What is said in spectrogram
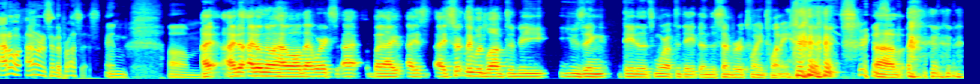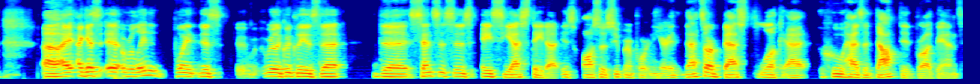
i don't i don't understand the process. And um i i, I don't know how all that works I, but I, I i certainly would love to be using data that's more up to date than december of 2020 um, uh, I, I guess a related point just really quickly is that the census's ACS data is also super important here. That's our best look at who has adopted broadband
